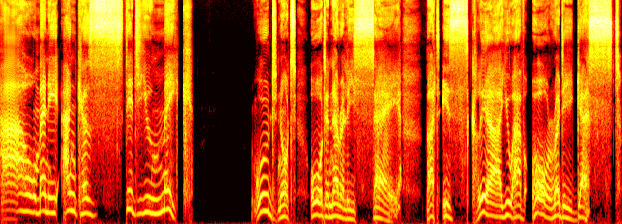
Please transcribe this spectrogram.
How many anchors did you make? Would not ordinarily say but is clear you have already guessed.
